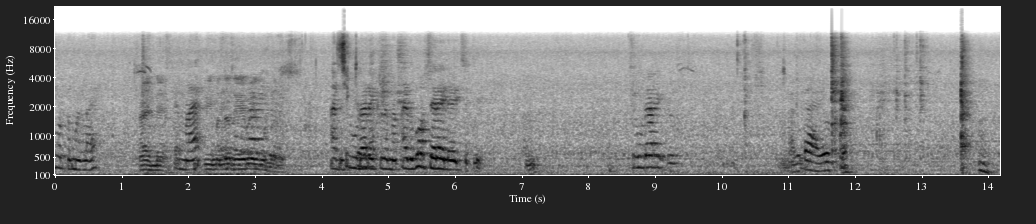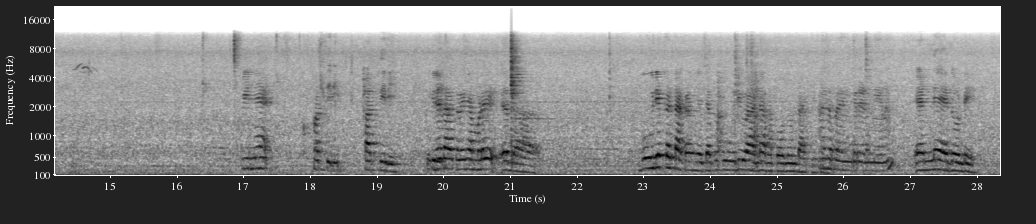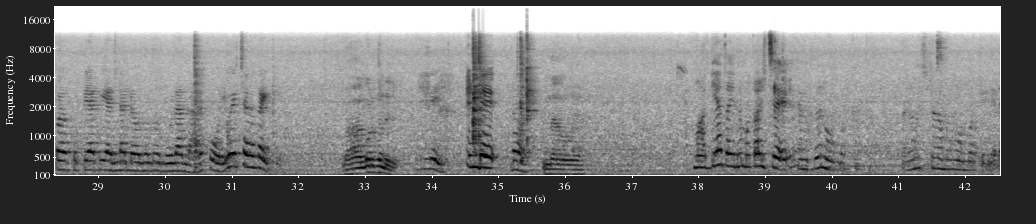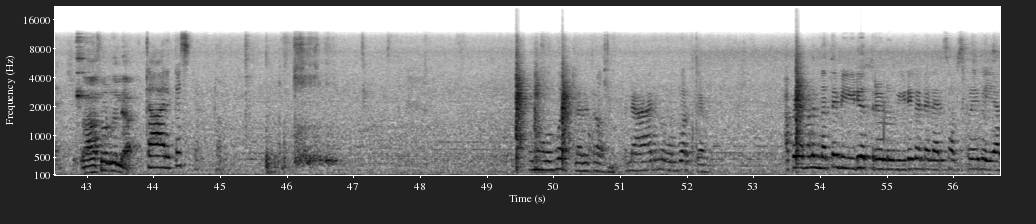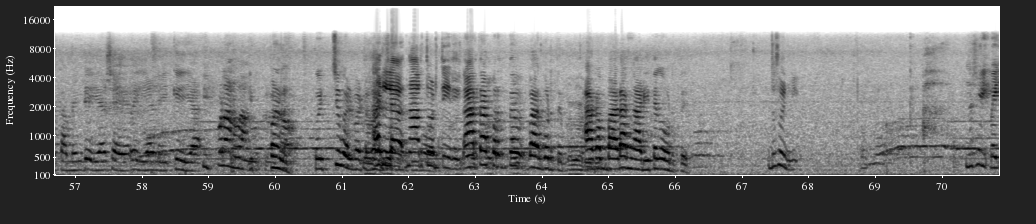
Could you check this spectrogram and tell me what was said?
അത് വന്നു അത് കുറച്ച് നേരം അതിൽ വെച്ചിട്ട്. ചൂടാറിട്ടു അത് താഴെ വെക്കാം. പിന്നെ പത്തിരി. പത്തിരി. പിന്നെ ഇതാക്കണ നമ്മൾ എന്താ ഭൂരിയൊക്കെ ഉണ്ടാക്കണം ചോദിച്ചാൽ അപ്പൊ ഭൂരി വേണ്ട അപ്പൊ ഒന്നും ഉണ്ടാക്കി ഭയങ്കര എണ്ണയാണ്. എണ്ണ ആയതുകൊണ്ടേ ഇപ്പൊ കുട്ടികൾക്ക് എണ്ണ അല്ലോ ഒന്നും തിന്നൂല. എന്നാലും കോഴി വെച്ചൊക്കെ കഴിക്കും. ബാങ്ക് കൊടുക്കുന്നുണ്ട് ഇല്ലേ ഉണ്ട് ഇതോ. എന്താണ് പറയുക മതിയാത്തായി നമ്മൾ കഴിച്ചേ നമുക്ക് നോമ്പ് വെക്കാം വെള്ളം വെച്ചിട്ട് നമ്മൾ നോമ്പ് വെക്കില്ലേ ഗ്ലാസ് കൊടുക്കുന്നില്ല കാരക്ക ഈ നോമ്പ് വറക്കണം കേട്ടോ എല്ലാവരും നോമ്പ് വറക്കണം അപ്പൊ നമ്മൾ ഇന്നത്തെ വീഡിയോ ഇത്രയേ ഉള്ളൂ. വീഡിയോ കണ്ട എല്ലാവരും സബ്സ്ക്രൈബ് ചെയ്യാ കമന്റ് ചെയ്യാ ഷെയർ ചെയ്യാ ലൈക്ക് ചെയ്യാ. ഇപ്പോഴാണ് ഇപ്പോഴാണ് കൊച്ചു കൊൽവട്ട അല്ല നേരത്തെ അപ്പുറത്ത് ബാങ്ക് കൊടുത്ത്. അകമ്പാട് അങ്ങാടിത്തെ കൊടുത്ത്. ഇത് സുന്നി ശരി ബൈ.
